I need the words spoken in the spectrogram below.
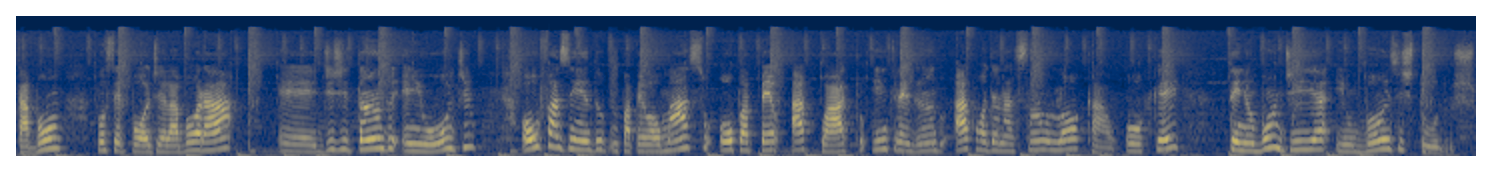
tá bom? Você pode elaborar é, digitando em Word ou fazendo um papel ao maço ou papel A4 e entregando a coordenação local, ok? Tenham um bom dia e um bons estudos.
